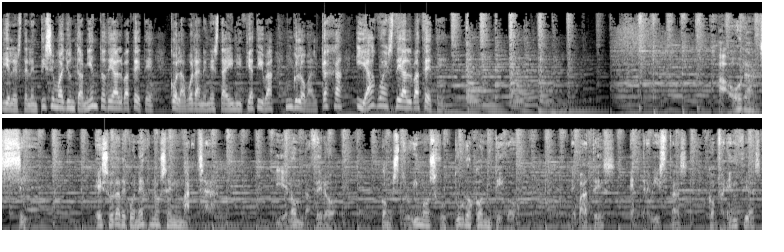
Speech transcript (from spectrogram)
y el excelentísimo Ayuntamiento de Albacete. Colaboran en esta iniciativa Global Caja y Aguas de Albacete. Ahora sí. Es hora de ponernos en marcha. Y en Onda Cero, construimos futuro contigo. Debates, entrevistas, conferencias,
